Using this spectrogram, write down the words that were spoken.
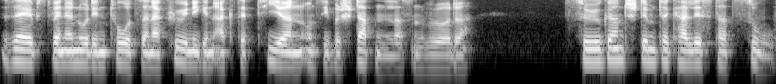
selbst wenn er nur den Tod seiner Königin akzeptieren und sie bestatten lassen würde. Zögernd stimmte Callista zu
